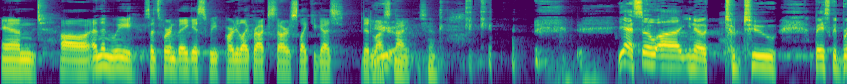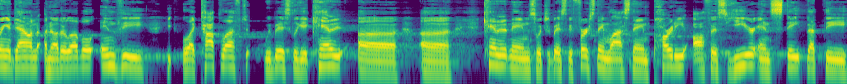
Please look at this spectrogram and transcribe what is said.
And uh, and then we, since we're in Vegas, we party like rock stars, like you guys did last yeah. night. So. yeah. So uh, you know, to to basically bring it down another level in the like top left, we basically get candidate uh, uh, candidate names, which is basically first name, last name, party, office, year, and state that the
